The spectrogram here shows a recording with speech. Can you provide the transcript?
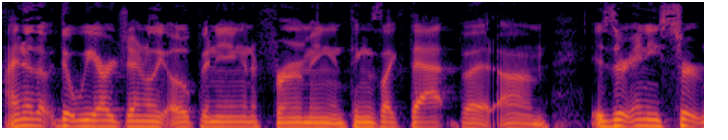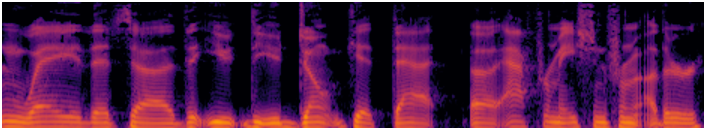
I know that, that we are generally opening and affirming and things like that, but um, is there any certain way that uh, that you that you don't get that uh, affirmation from other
